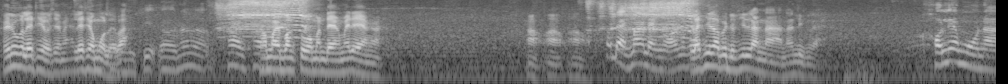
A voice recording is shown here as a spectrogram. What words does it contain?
เฮ้ยนู่นก็เลดเทลใช่ไหมเลดเทลหมดเลยปะเออนั่นแหละใช่ใช่ทำไมบางตัวมันแดงไม่แดงอะอ้าวอ้าวอ้าวก็แดงมากแดงน้อยมันก็แล้วที่เราไปดูที่ลานานะลิงอะไรเขาเรียกโมนา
